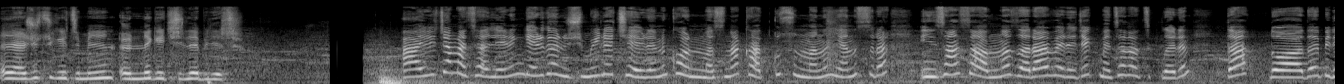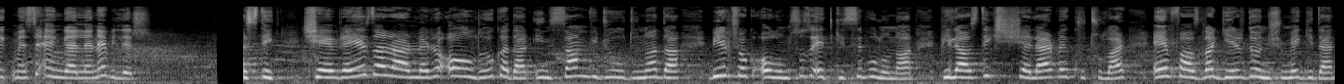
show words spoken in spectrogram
enerji tüketiminin önüne geçilebilir. Ayrıca metallerin geri dönüşümüyle çevrenin korunmasına katkı sunmanın yanı sıra insan sağlığına zarar verecek metal atıkların da doğada birikmesi engellenebilir. Plastik, çevreye zararları olduğu kadar insan vücuduna da birçok olumsuz etkisi bulunan plastik şişeler ve kutular en fazla geri dönüşüme giden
